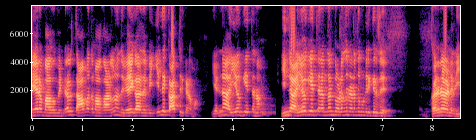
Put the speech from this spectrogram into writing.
நேரமாகும் என்றால் தாமதமாகாலும் அந்த வேகாத வெயிலில் காத்திருக்கணுமா? என்ன அயோக்கியத்தனம்? இந்த அயோக்கியத்தனம் தான் தொடர்ந்து நடந்து கொண்டிருக்கிறது. கருணாநிதி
